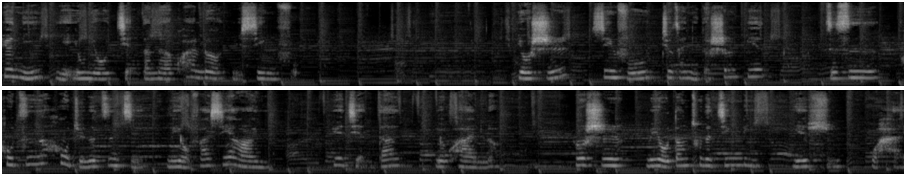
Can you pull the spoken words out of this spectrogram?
愿你也拥有简单的快乐与幸福。有时，幸福就在你的身边，只是后知后觉的自己。”没有发现而已，越简单越快乐。若是没有当初的经历，也许我还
